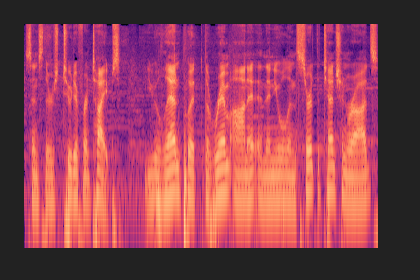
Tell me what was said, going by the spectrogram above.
since there's two different types. You will then put the rim on it and then you will insert the tension rods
